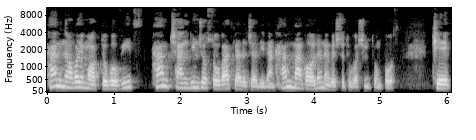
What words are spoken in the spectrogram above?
همین آقای مارک دوبوویتس هم چندین جا صحبت کرده جدیدن هم مقاله نوشته تو واشنگتن پست که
